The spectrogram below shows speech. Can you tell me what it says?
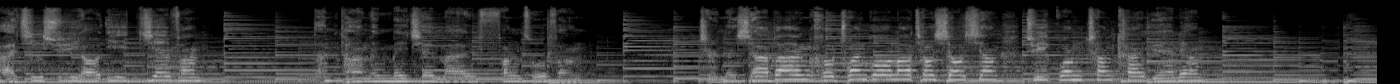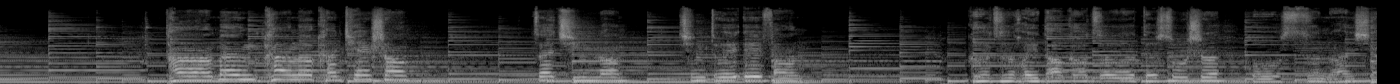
爱情需要一间房。但他们没钱买房租房，只能下班后穿过那条小巷去广场看月亮。他们看了看天上，在晴朗亲对方，各自回到各自的宿舍，胡思乱想。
